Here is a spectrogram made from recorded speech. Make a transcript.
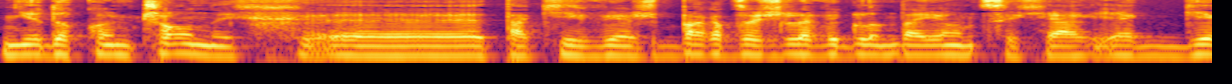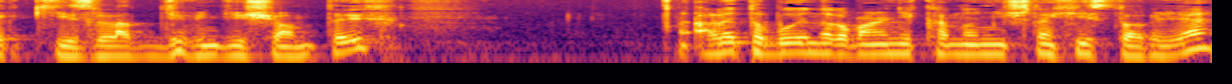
niedokończonych, e, takich wiesz, bardzo źle wyglądających, jak, jak gierki z lat 90 ale to były normalnie kanoniczne historie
